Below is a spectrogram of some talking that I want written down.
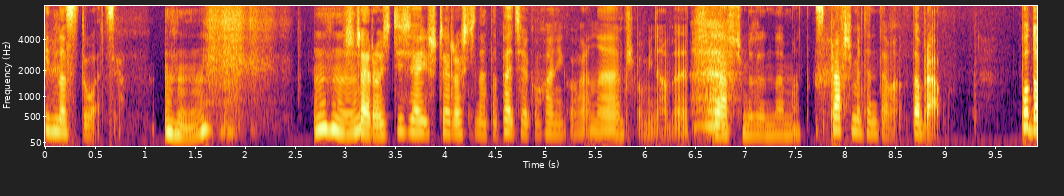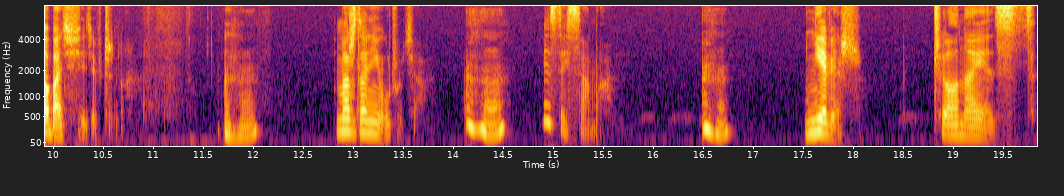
Inna sytuacja. Mhm. Mhm. Szczerość. Dzisiaj szczerość na tapecie, kochani, kochane, przypominamy. Sprawdźmy ten temat. Sprawdźmy ten temat. Dobra. Podoba ci się dziewczyna. Mhm. Masz do niej uczucia. Mhm. Jesteś sama. Mhm. Nie wiesz, czy ona jest.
